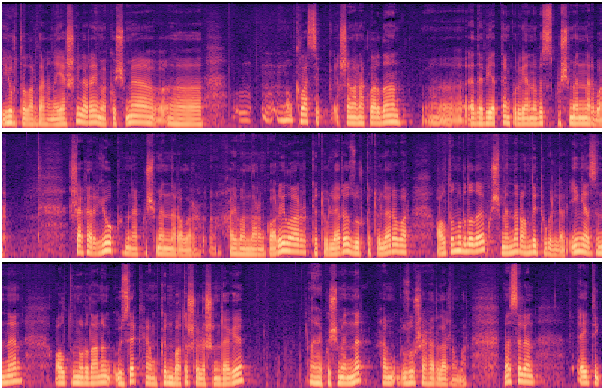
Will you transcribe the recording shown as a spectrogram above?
yurtalarda gənə yaşayırlar, əmə köçmə klassik şəvanaqlardan, ədəbiyyatdan görgənimiz köçmənlər var. Şəhər yox, mənə köçmənlər alar. Heyvanların qarıylar, kötüləri, zur kötüləri var. Altınurdada da köçmənlər andı tugillər. Ən əzindən Altınurdanın üzək həm günbatış ölüşündəki köçmənlər həm zur şəhərlərinin var. Məsələn, Eytik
